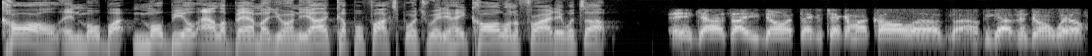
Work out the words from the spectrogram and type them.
Carl in Mobile, Alabama. You're on the Odd Couple Fox Sports Radio. Hey, Carl, on a Friday, what's up? Hey guys, how you doing? Thanks for taking my call. Uh, I hope you guys been doing well.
